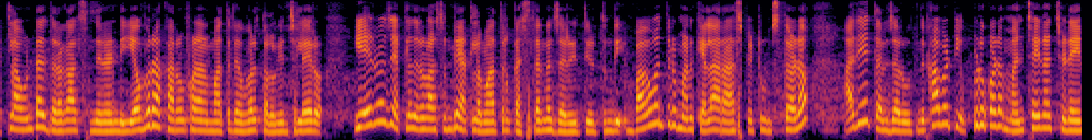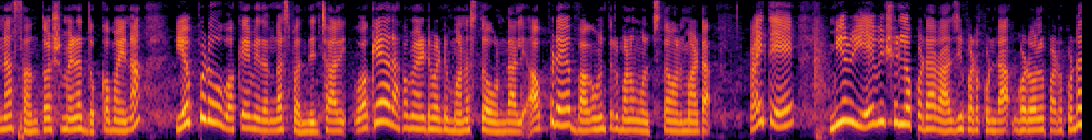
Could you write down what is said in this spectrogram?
ఎట్లా ఉంటే అది జరగాల్సిందేనండి ఎవరు ఆ కర్మఫలాలు మాత్రం ఎవరు తొలగించలేరు. ఏ రోజు ఎట్లా జరగాల్సి ఉంటే అట్లా మాత్రం ఖచ్చితంగా జరిగి తీరుతుంది. భగవంతుడు మనకి ఎలా రాసి పెట్టి ఉంచుతాడో అదే తను జరుగుతుంది. కాబట్టి ఎప్పుడు కూడా మంచైనా చెడైనా సంతోషమైన దుఃఖమైన ఎప్పుడు ఒకే విధంగా స్పందించాలి. ఒకే రకమైనటువంటి మనసుతో ఉండాలి. అప్పుడే భగవంతుడు మనం ఉంచుతాం అనమాట అయితే మీరు ఏ విషయంలో కూడా రాజీ పడకుండా గొడవలు పడకుండా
